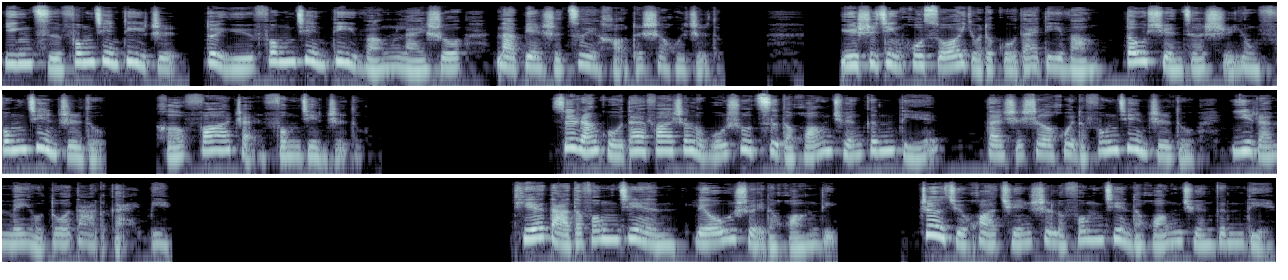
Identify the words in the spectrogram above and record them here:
因此，封建帝制对于封建帝王来说，那便是最好的社会制度。于是，近乎所有的古代帝王都选择使用封建制度和发展封建制度。虽然古代发生了无数次的皇权更迭。但是社会的封建制度依然没有多大的改变。铁打的封建，流水的皇帝，这句话诠释了封建的皇权更迭。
